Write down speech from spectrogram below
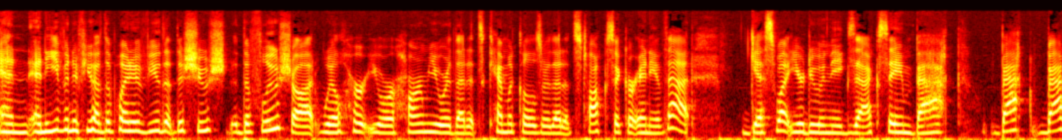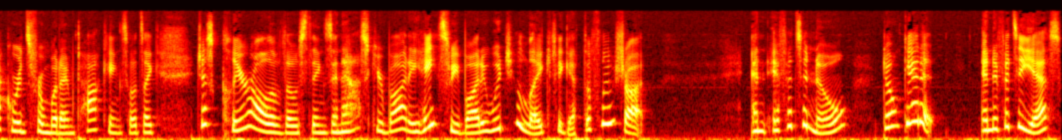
and and even if you have the point of view that the shoe sh- the flu shot will hurt you or harm you or that it's chemicals or that it's toxic or any of that, guess what? You're doing the exact same back back backwards from what I'm talking. So it's like just clear all of those things and ask your body, "Hey, sweet body, would you like to get the flu shot?" And if it's a no, don't get it. And if it's a yes,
